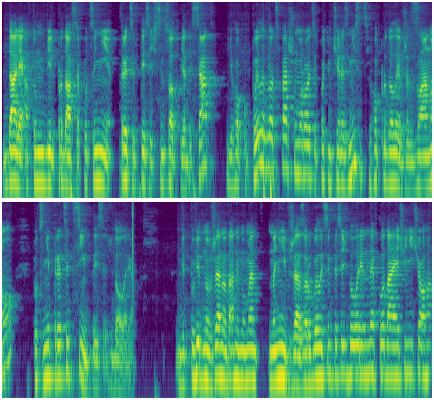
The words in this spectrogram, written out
Далі автомобіль продався по ціні 30 750. Його купили в 2021 році, потім через місяць його продали вже заново по ціні 37 тисяч доларів. Відповідно, вже на даний момент на ній вже заробили 7 тисяч доларів, не вкладаючи нічого.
